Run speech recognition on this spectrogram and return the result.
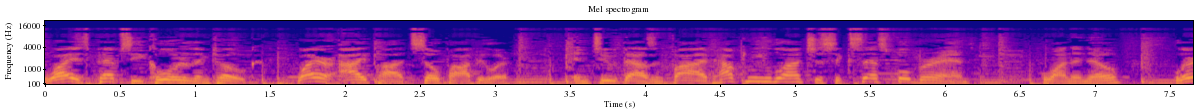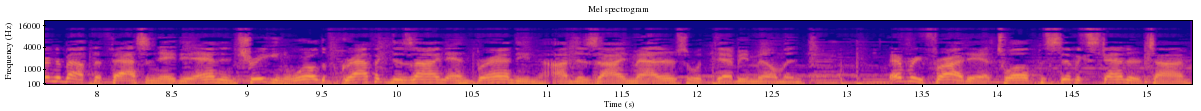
Why is Pepsi cooler than Coke? Why are iPods so popular? In 2005, how can you launch a successful brand? Want to know? Learn about the fascinating and intriguing world of graphic design and branding on Design Matters with Debbie Millman. Every Friday at 12 Pacific Standard Time,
